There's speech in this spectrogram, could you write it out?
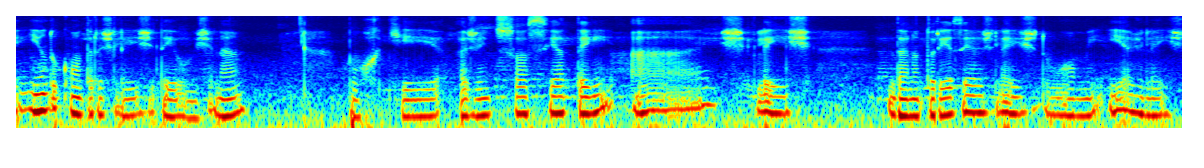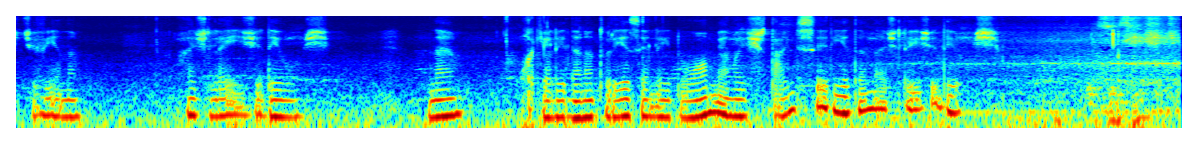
indo contra as leis de Deus, né? Porque a gente só se atém às leis da natureza e às leis do homem e às leis divinas, as leis de Deus, né? Porque a lei da natureza e a lei do homem, ela está inserida nas leis de Deus. Existe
